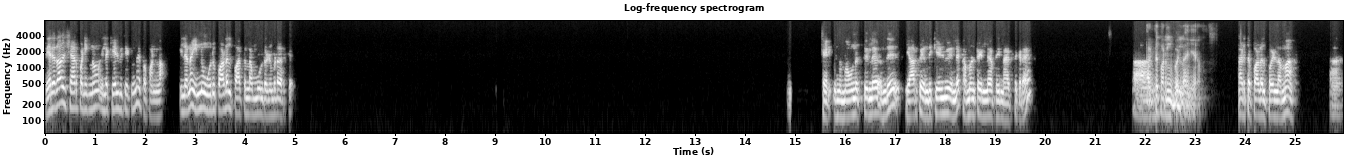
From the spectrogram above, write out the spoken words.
வேற ஏதாவது ஷேர் பண்ணிக்கணும் இல்ல கேள்வி கேட்கணும்னா இப்ப பண்ணலாம். இல்லைன்னா இன்னும் ஒரு பாடல் பார்த்துடலாம் மூன்று நிமிடம் இருக்கு. சரி இந்த மௌனத்துல வந்து யாருக்கும் எந்த கேள்வியும் இல்லை கமெண்ட்டும் இல்லை அப்படின்னு நான் எடுத்துக்கிறேன். ஆஹ் அடுத்த பாடல் போயிடலாம் ஐயா. அடுத்த பாடல் போயிடலாமா? ஆஹ்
